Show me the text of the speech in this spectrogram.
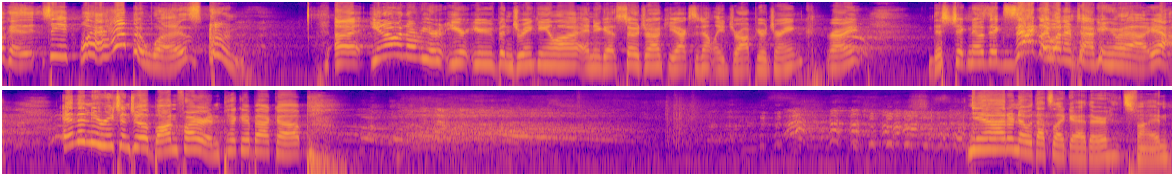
okay, see, what happened was Uh, you know, whenever you're, you're, you've been drinking a lot and you get so drunk you accidentally drop your drink, right? This chick knows exactly what I'm talking about, yeah. And then you reach into a bonfire and pick it back up. Yeah, I don't know what that's like either. It's fine.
